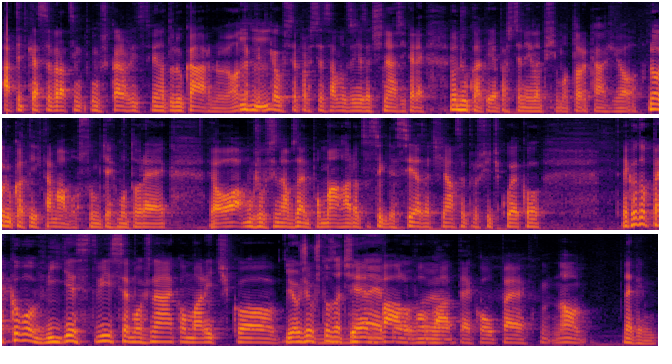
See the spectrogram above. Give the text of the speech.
A teďka se vracím k tomu škarohlíctví na tu Dukárnu, jo. Tak mm-hmm. teďka už se prostě samozřejmě začíná říkat, jak, no Ducati je prostě nejlepší motorka, že jo. No Ducati jich tam má 8 těch motorek, jo, a můžou si navzájem pomáhat, co si kde si a začíná se trošičku jako jako to pekovo vítězství se možná jako maličko jo, že už to začíná devalvovat, jako, jako úplně, no, nevím,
